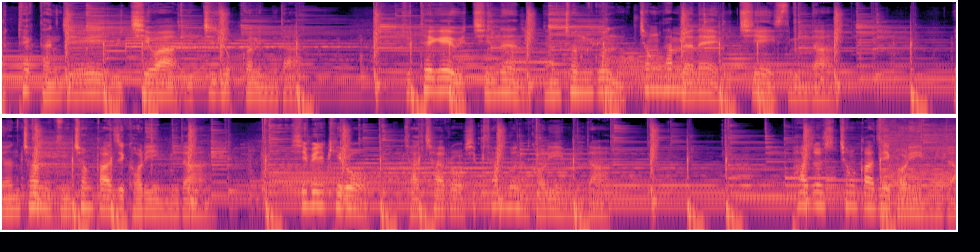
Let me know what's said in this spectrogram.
주택단지의 위치와 입지 조건입니다 주택의 위치는 연천군 청산면에 위치해 있습니다. 연천 군청까지 거리입니다. 11km, 자차로 13분 거리입니다. 파주시청까지 거리입니다.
